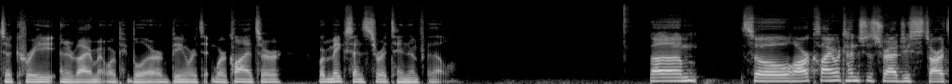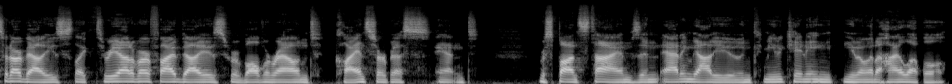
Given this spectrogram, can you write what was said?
to create an environment where people are being reta- where clients are where it makes sense to retain them for that long? Um, so our client retention strategy starts with our values. Like three out of our five values revolve around client service and response times and adding value and communicating, you know, at a high level.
